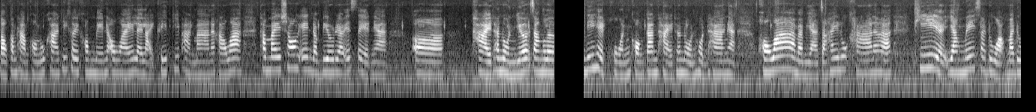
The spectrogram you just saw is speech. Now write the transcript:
ตอบคำถามของลูกค้าที่เคยคอมเมนต์เอาไว้หลาย ๆ คลิปที่ผ่านมานะคะ ว่าทำไมช่อง NW Real Estate เนี่ยถ่ายถนนเยอะจังเลย นี่เหตุผลของการถ่ายถนนหนทางเนี่ย เพราะว่าแบบอยากจะให้ลูกค้านะคะ ที่ยังไม่สะดวกมาดู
